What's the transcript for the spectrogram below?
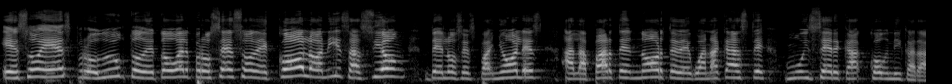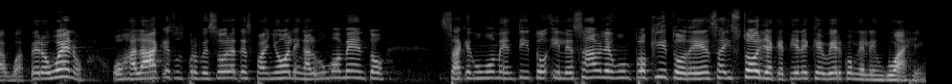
Eso es producto de todo el proceso de colonización de los españoles a la parte norte de Guanacaste, muy cerca con Nicaragua. Pero bueno, ojalá que sus profesores de español en algún momento saquen un momentito y les hablen un poquito de esa historia que tiene que ver con el lenguaje.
